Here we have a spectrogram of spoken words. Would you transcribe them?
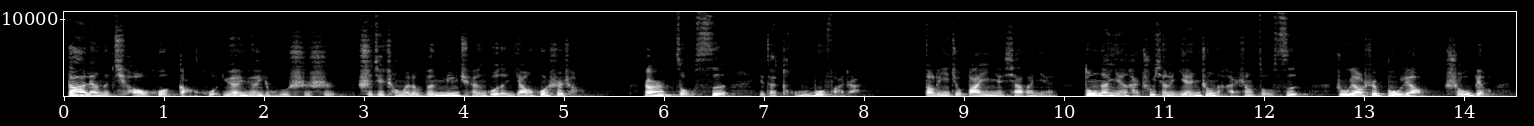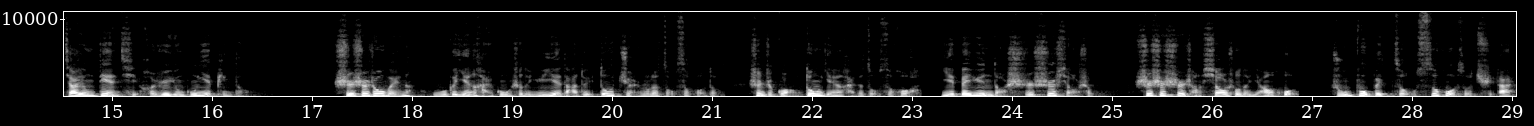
大量的侨货、港货源源涌入石狮，使其成为了闻名全国的洋货市场。然而，走私也在同步发展。到了1981年下半年，东南沿海出现了严重的海上走私，主要是布料、手表、家用电器和日用工业品等。石狮周围呢，五个沿海公社的渔业大队都卷入了走私活动。甚至广东沿海的走私货啊，也被运到石狮销售。石狮市场销售的洋货逐步被走私货所取代。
